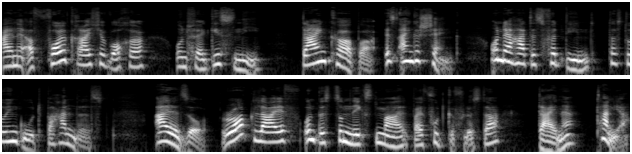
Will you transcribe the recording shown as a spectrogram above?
eine erfolgreiche Woche und vergiss nie, dein Körper ist ein Geschenk und er hat es verdient, dass du ihn gut behandelst. Also, Rock Life und bis zum nächsten Mal bei Foodgeflüster, deine Tanja.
